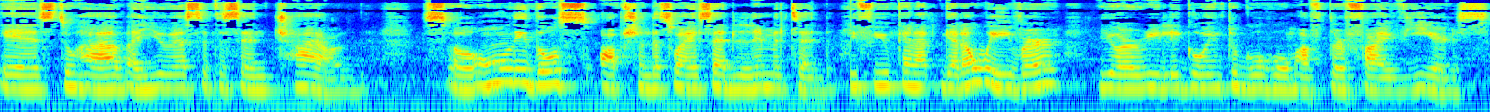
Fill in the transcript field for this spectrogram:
is to have a U.S. citizen child. So only those options, that's why I said limited. If you cannot get a waiver, you are really going to go home after five years.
